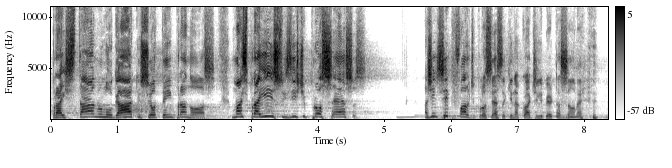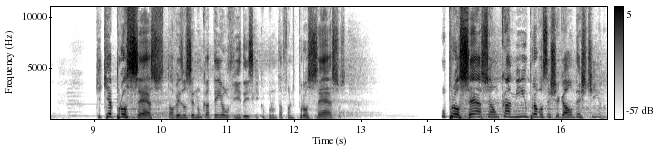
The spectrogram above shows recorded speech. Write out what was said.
para estar no lugar que o Senhor tem para nós. Mas para isso existem processos. A gente sempre fala de processo aqui na quarta de libertação, né? O que, que é processo? Talvez você nunca tenha ouvido isso. O que, que o Bruno está falando de processos? O processo é um caminho para você chegar a um destino.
